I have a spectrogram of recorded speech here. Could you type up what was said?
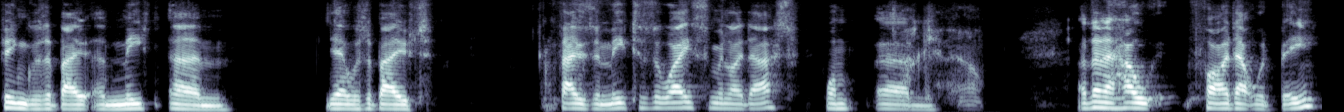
thing was about a meet. Um, yeah, it was about a thousand meters away, something like that. One um. I don't know how far that would be.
